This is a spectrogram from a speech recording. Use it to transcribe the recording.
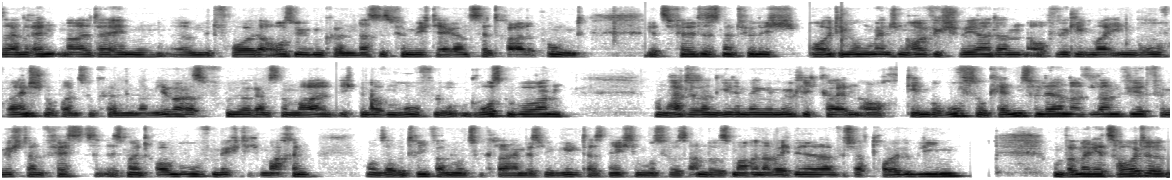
sein Rentenalter hin äh, mit Freude ausüben können. Das ist für mich der ganz zentrale Punkt. Jetzt fällt es natürlich heute jungen Menschen häufig schwer, dann auch wirklich mal in den Beruf reinschnuppern zu können. Bei mir war das früher ganz normal. Ich bin auf dem Hof groß geworden und hatte dann jede Menge Möglichkeiten, auch den Beruf so kennenzulernen als Landwirt. Für mich dann fest, ist mein Traumberuf, möchte ich machen. Unser Betrieb war nur zu klein, deswegen ging das nicht. Ich musste was anderes machen, aber ich bin der Landwirtschaft treu geblieben. Und wenn man jetzt heute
